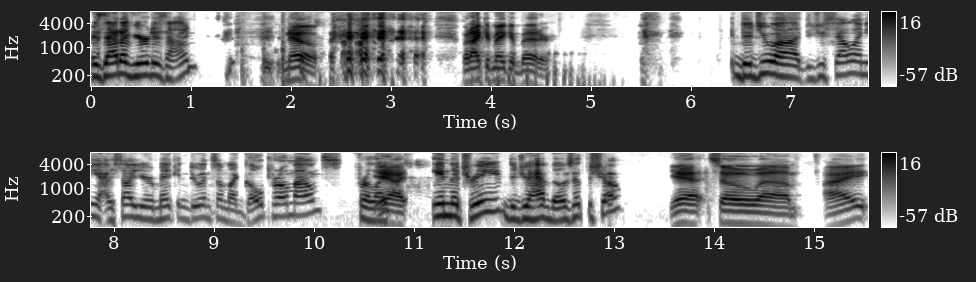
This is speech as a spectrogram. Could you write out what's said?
Is that of your design? no, but I could make it better. Did you uh did you sell any? I saw you were making doing some like GoPro mounts for like yeah, in the tree. Did you have those at the show? yeah. So um, I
